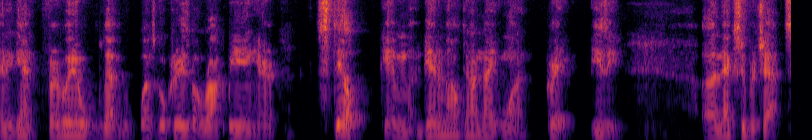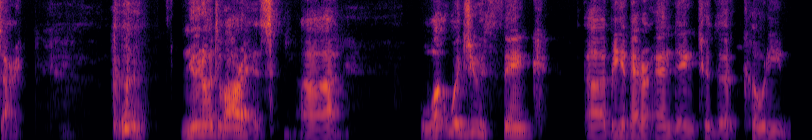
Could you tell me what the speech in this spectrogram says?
and again for everybody that wants to go crazy about Rock being here, still give him get him out there on night one. Great, easy. Uh, next super chat. Sorry, Nuno Tavares. Uh, what would you think uh, be a better ending to the Cody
